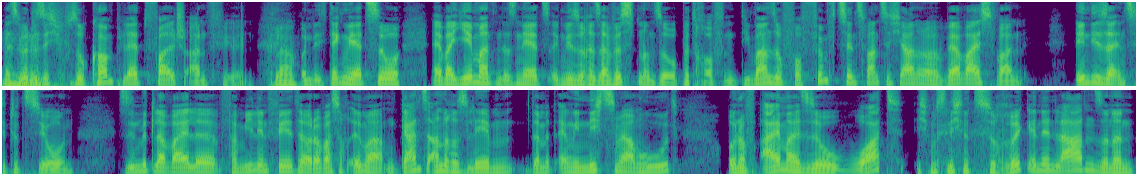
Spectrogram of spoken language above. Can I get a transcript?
Es mhm. würde sich so komplett falsch anfühlen. Klar. Und ich denke mir jetzt so, ey, bei jemanden, das sind ja jetzt irgendwie so Reservisten und so betroffen, die waren so vor 15, 20 Jahren oder wer weiß wann in dieser Institution, sind mittlerweile Familienväter oder was auch immer, ein ganz anderes Leben, damit irgendwie nichts mehr am Hut und auf einmal so, what? Ich muss nicht nur zurück in den Laden, sondern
